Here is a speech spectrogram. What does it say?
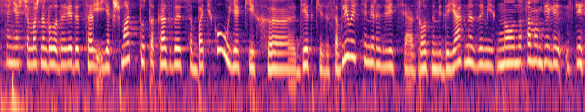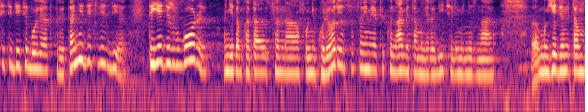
Сегодня еще можно было даведацца, як шмат тут оказывается бацькоў, у якіх э, детки з асаблівасцямі развіцця, с разными диагнозами. Но на самом деле здесь эти дети более открыты. Они здесь везде. Ты едешь в горы, они там катаются на фуникулере, фуникулере со своими опекунами там, или родителями, не знаю. Э, мы едем там,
